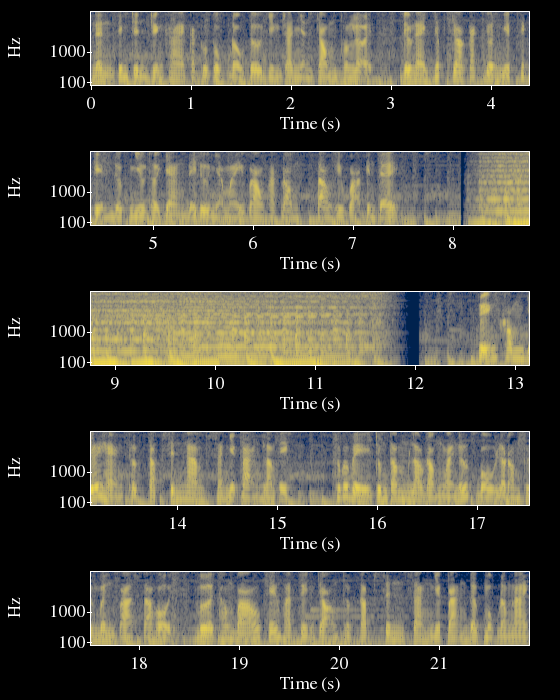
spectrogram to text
nên tiến trình triển khai các thủ tục đầu tư diễn ra nhanh chóng thuận lợi. Điều này giúp cho các doanh nghiệp tiết kiệm được nhiều thời gian để đưa nhà máy vào hoạt động, tạo hiệu quả kinh tế. Tuyển không giới hạn thực tập sinh nam sang Nhật Bản làm việc. Thưa quý vị, Trung tâm Lao động Ngoài nước Bộ Lao động Thương binh và Xã hội vừa thông báo kế hoạch tuyển chọn thực tập sinh sang Nhật Bản đợt một năm nay.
